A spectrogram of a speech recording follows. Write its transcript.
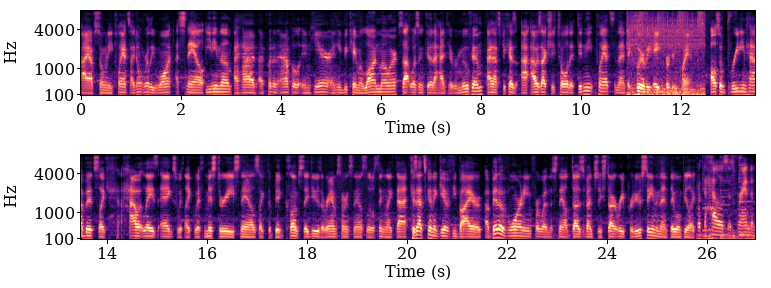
I have so many plants, I don't really want a snail eating them. I had I put an apple in here and he became a lawnmower, so that wasn't good. I had to remove him. And that's because I, I was actually told it didn't eat plants and then it clearly ate friggin' plants. Also breeding habits, like how it lays eggs with like with mystery snails, like the big clumps they do, the ram's horn snails, little thing like that. Because that's gonna give the buyer a bit of warning for when the snail does eventually start reproducing and then they won't be like, What the hell is this random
